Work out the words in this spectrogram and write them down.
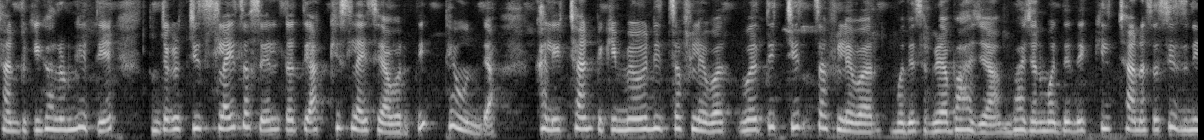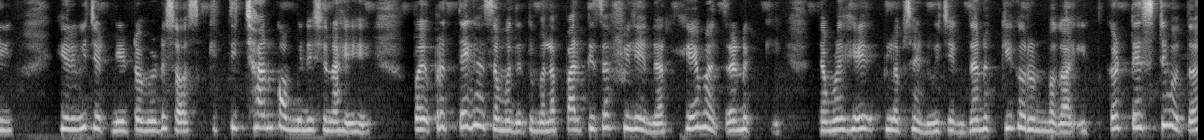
छानपैकी घालून घेते तुमच्याकडे चीज स्लाइस असेल तर ती अख्खी स्लाइस यावरती ठेवून द्या. खाली छानपैकी मेयोनीजचा फ्लेवर वरती चीजचा फ्लेवर मध्ये सगळ्या भाज्या भाज्यांमध्ये देखील छान असं सिझनिंग हिरवी चटणी टोमॅटो सॉस किती छान कॉम्बिनेशन आहे हे. प प्रत्येक घासामध्ये तुम्हाला पार्टीचा फील येणार हे मात्र नक्की. त्यामुळे हे क्लब सँडविच एकदा नक्की करून बघा. इतकं टेस्टी होतं.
